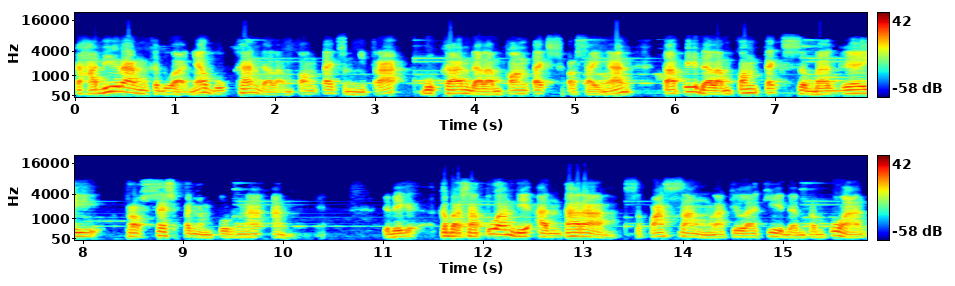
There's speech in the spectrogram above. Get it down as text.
Kehadiran keduanya bukan dalam konteks mitra, bukan dalam konteks persaingan, tapi dalam konteks sebagai proses penyempurnaan. Jadi kebersatuan di antara sepasang laki-laki dan perempuan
